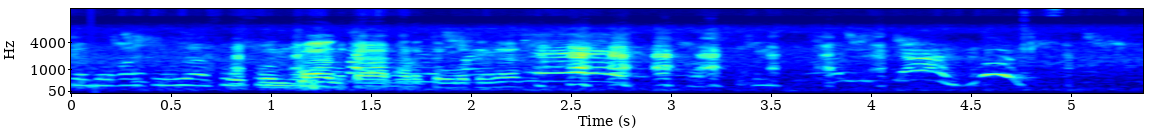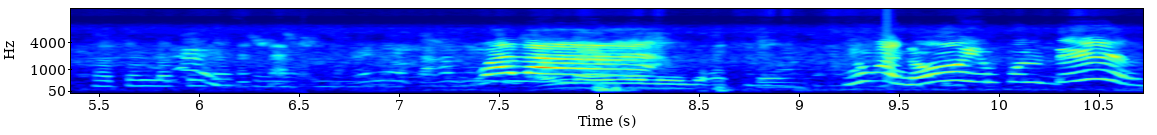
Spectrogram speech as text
siya doon kay Kuya. Kupunban, kakakartong matigas. Katong matigas. Wala! Ano yung ano, yung folder.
